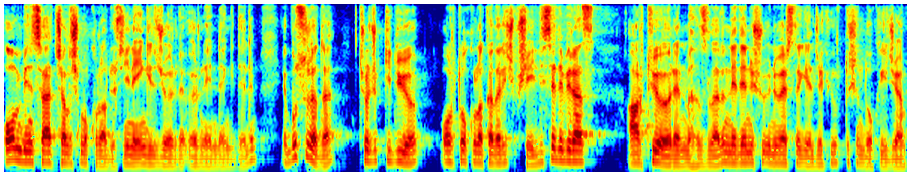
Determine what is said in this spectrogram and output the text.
10 bin saat çalışma kuralı diyorsun. Yine İngilizce örne- örneğinden gidelim. E bu sırada çocuk gidiyor ortaokula kadar hiçbir şey. Lisede biraz artıyor öğrenme hızları. Nedeni şu üniversite gelecek. Yurt dışında okuyacağım.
